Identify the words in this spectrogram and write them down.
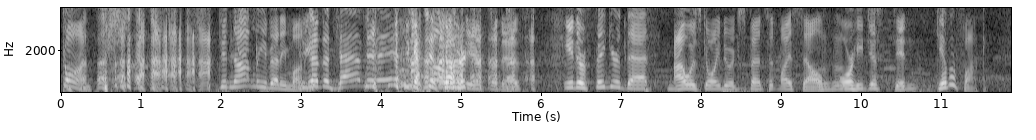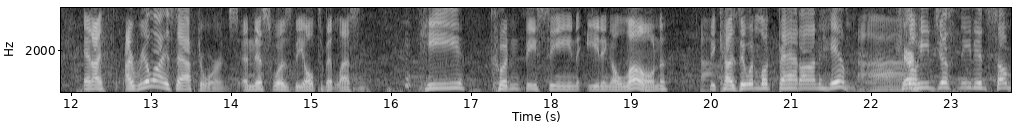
gone. Did not leave any money. You got the tab. Did- You got this covered. here for this. Either figured that I was going to expense it myself, mm-hmm. or he just didn't give a fuck. And I, I realized afterwards, and this was the ultimate lesson, he couldn't be seen eating alone because it would look bad on him. So he just needed some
